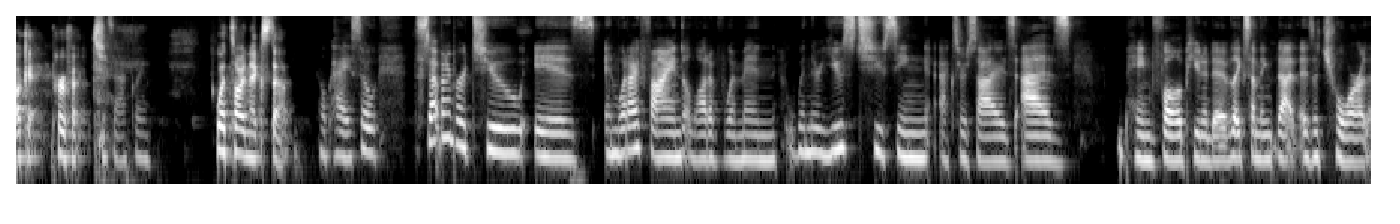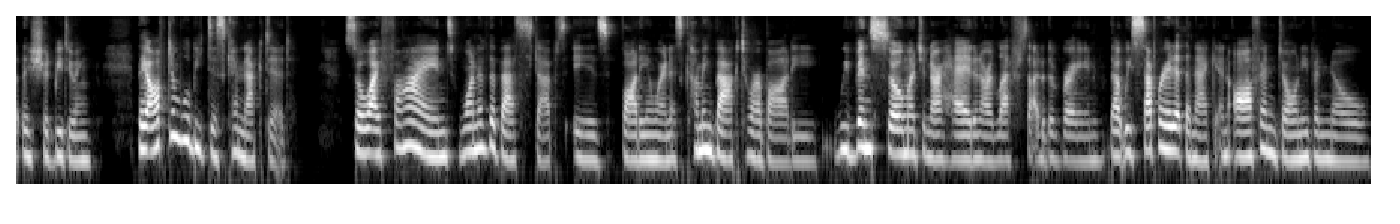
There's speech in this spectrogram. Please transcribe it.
Okay, perfect. Exactly. What's our next step? Okay, so step number two is, and what I find a lot of women, when they're used to seeing exercise as painful, punitive, like something that is a chore that they should be doing, they often will be disconnected. So I find one of the best steps is body awareness, coming back to our body. We've been so much in our head and our left side of the brain that we separate at the neck and often don't even know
